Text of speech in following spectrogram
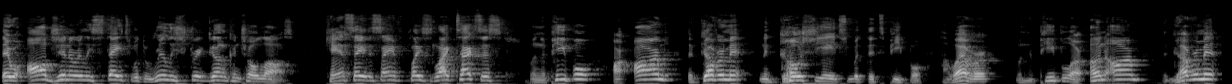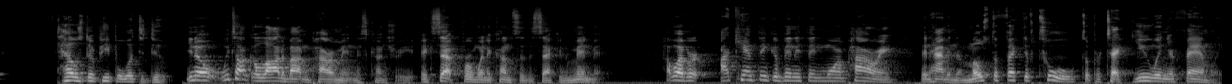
They were all generally states with really strict gun control laws. Can't say the same for places like Texas. When the people are armed, the government negotiates with its people. However, when the people are unarmed, the government tells their people what to do. You know, we talk a lot about empowerment in this country, except for when it comes to the Second Amendment. However, I can't think of anything more empowering than having the most effective tool to protect you and your family.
